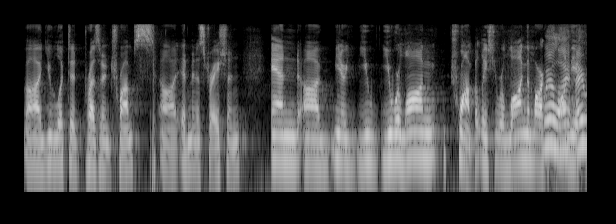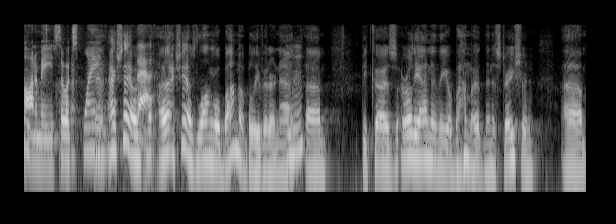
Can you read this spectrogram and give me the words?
uh, you looked at President Trump's uh, administration, and uh, you know you you were long Trump. At least you were long the market, Well, long I- the I economy. so explain actually, I was, that. actually, I was long Obama, believe it or not, um, because early on in the Obama administration, um,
